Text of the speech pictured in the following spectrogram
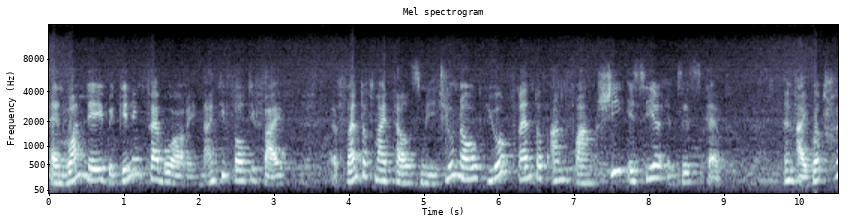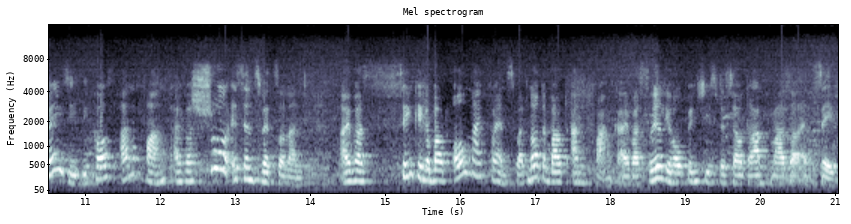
And one day, beginning February 1945, a friend of mine tells me, you know, your friend of Anne Frank, she is here in this camp. And I got crazy because Anne Frank, I was sure is in Switzerland. I was thinking about all my friends, but not about Anne Frank. I was really hoping she's with her grandmother and safe.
